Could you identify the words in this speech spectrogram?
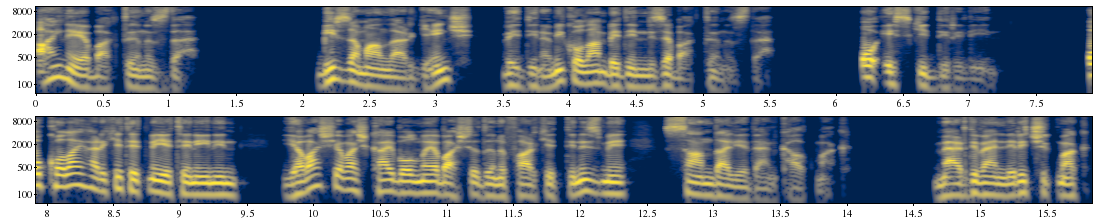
Aynaya baktığınızda, bir zamanlar genç ve dinamik olan bedeninize baktığınızda, o eski diriliğin, o kolay hareket etme yeteneğinin yavaş yavaş kaybolmaya başladığını fark ettiniz mi sandalyeden kalkmak? Merdivenleri çıkmak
